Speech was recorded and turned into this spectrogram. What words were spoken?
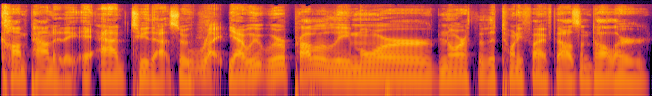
compound it, it, add to that. So Right. yeah, we we're probably more north of the twenty five thousand dollar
